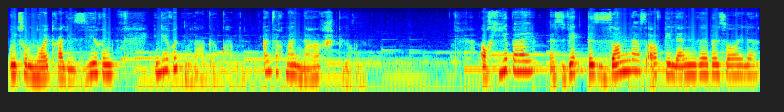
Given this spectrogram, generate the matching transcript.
und zum Neutralisieren in die Rückenlage kommen. Einfach mal nachspüren. Auch hierbei, es wirkt besonders auf die Lendenwirbelsäule,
